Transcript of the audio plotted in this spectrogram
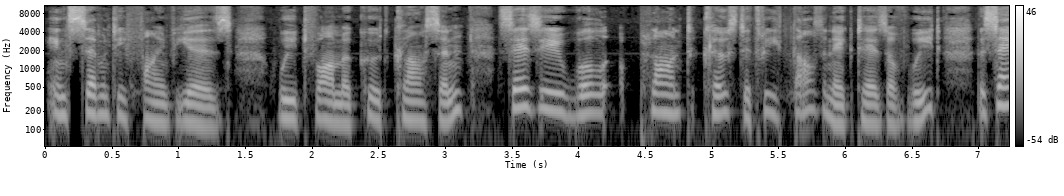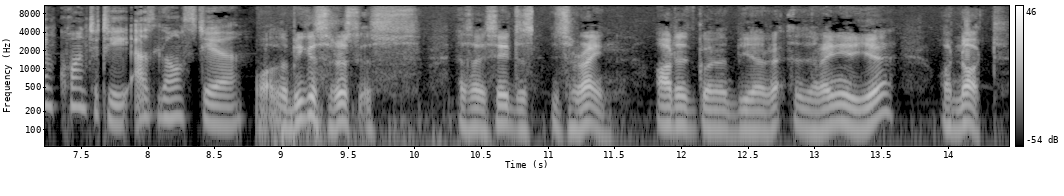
in 75 years. Wheat farmer Kurt Claassen says he will plant close to 3,000 hectares of wheat, the same quantity as last year. Well, biggest risk is, as I said, is, is rain. Are it going to be a, a rainy year or not?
